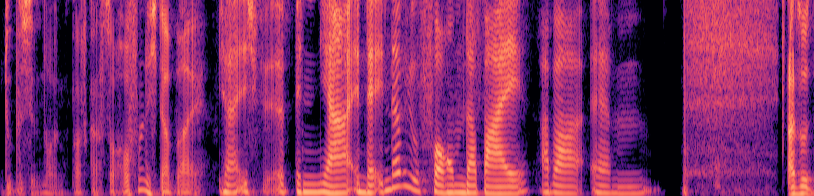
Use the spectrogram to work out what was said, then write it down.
Du bist im neuen Podcast doch hoffentlich dabei. Ja, ich äh, bin ja in der Interviewform dabei, aber ähm, Also,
